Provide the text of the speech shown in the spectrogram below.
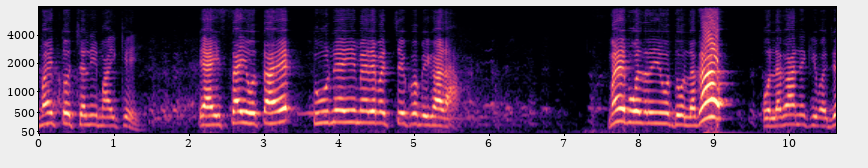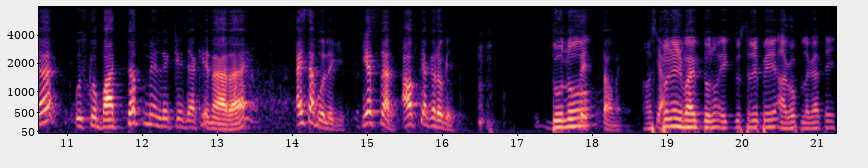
मैं तो चली मायके। ये ऐसा ही होता है, तूने ही मेरे बच्चे को बिगाड़ा। मैं बोल रही हूँ दो लगाओ। वो लगाने की वजह उसको बाथटब में लेके जाके नहा रहा है। ऐसा बोलेगी। यस सर आप क्या करोगे? दोनों? हस्बैंड एंड वाइफ दोनों एक दूसरे पे आरोप लगाते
